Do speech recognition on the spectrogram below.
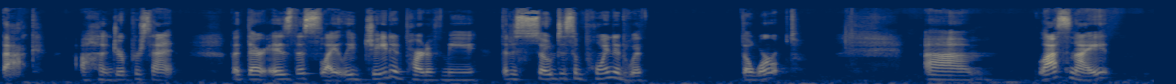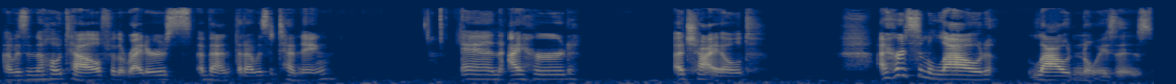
back a hundred percent. But there is this slightly jaded part of me that is so disappointed with the world. Um, last night, I was in the hotel for the writers' event that I was attending, and I heard a child. I heard some loud loud noises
